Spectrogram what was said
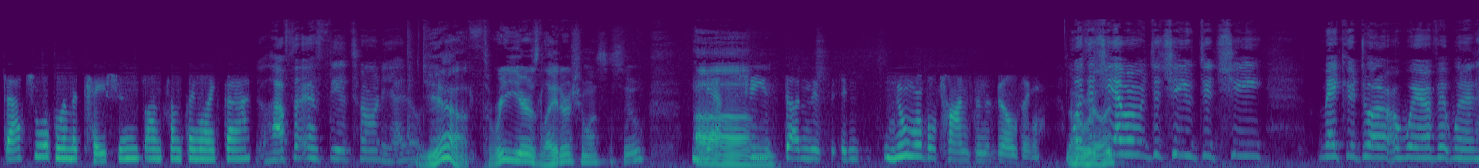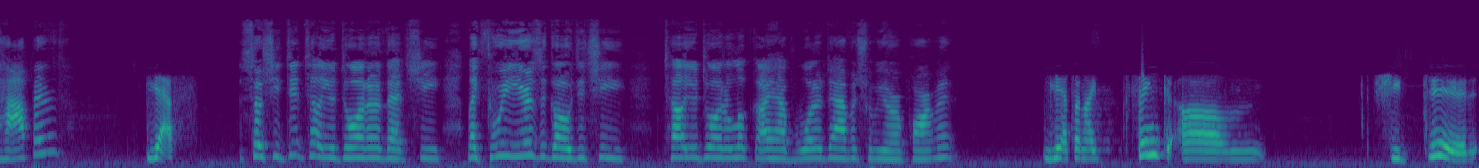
statute of limitations on something like that? You'll have to ask the attorney. I don't. Yeah, three years later, she wants to sue. Yes, Um, she's done this innumerable times in the building. Oh, Well, did really? she ever? Did she? Did she make your daughter aware of it when it happened? Yes. So she did tell your daughter that she, like three years ago, did she tell your daughter, "Look, I have water damage from your apartment"? Yes, and I think um, she did,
